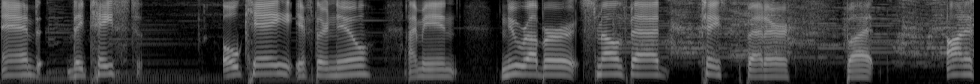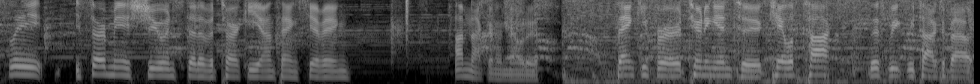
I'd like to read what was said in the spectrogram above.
and they taste okay if they're new. I mean, new rubber smells bad, tastes better, but honestly, you serve me a shoe instead of a turkey on Thanksgiving, I'm not going to notice. Thank you for tuning in to Caleb Talks. This week we talked about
